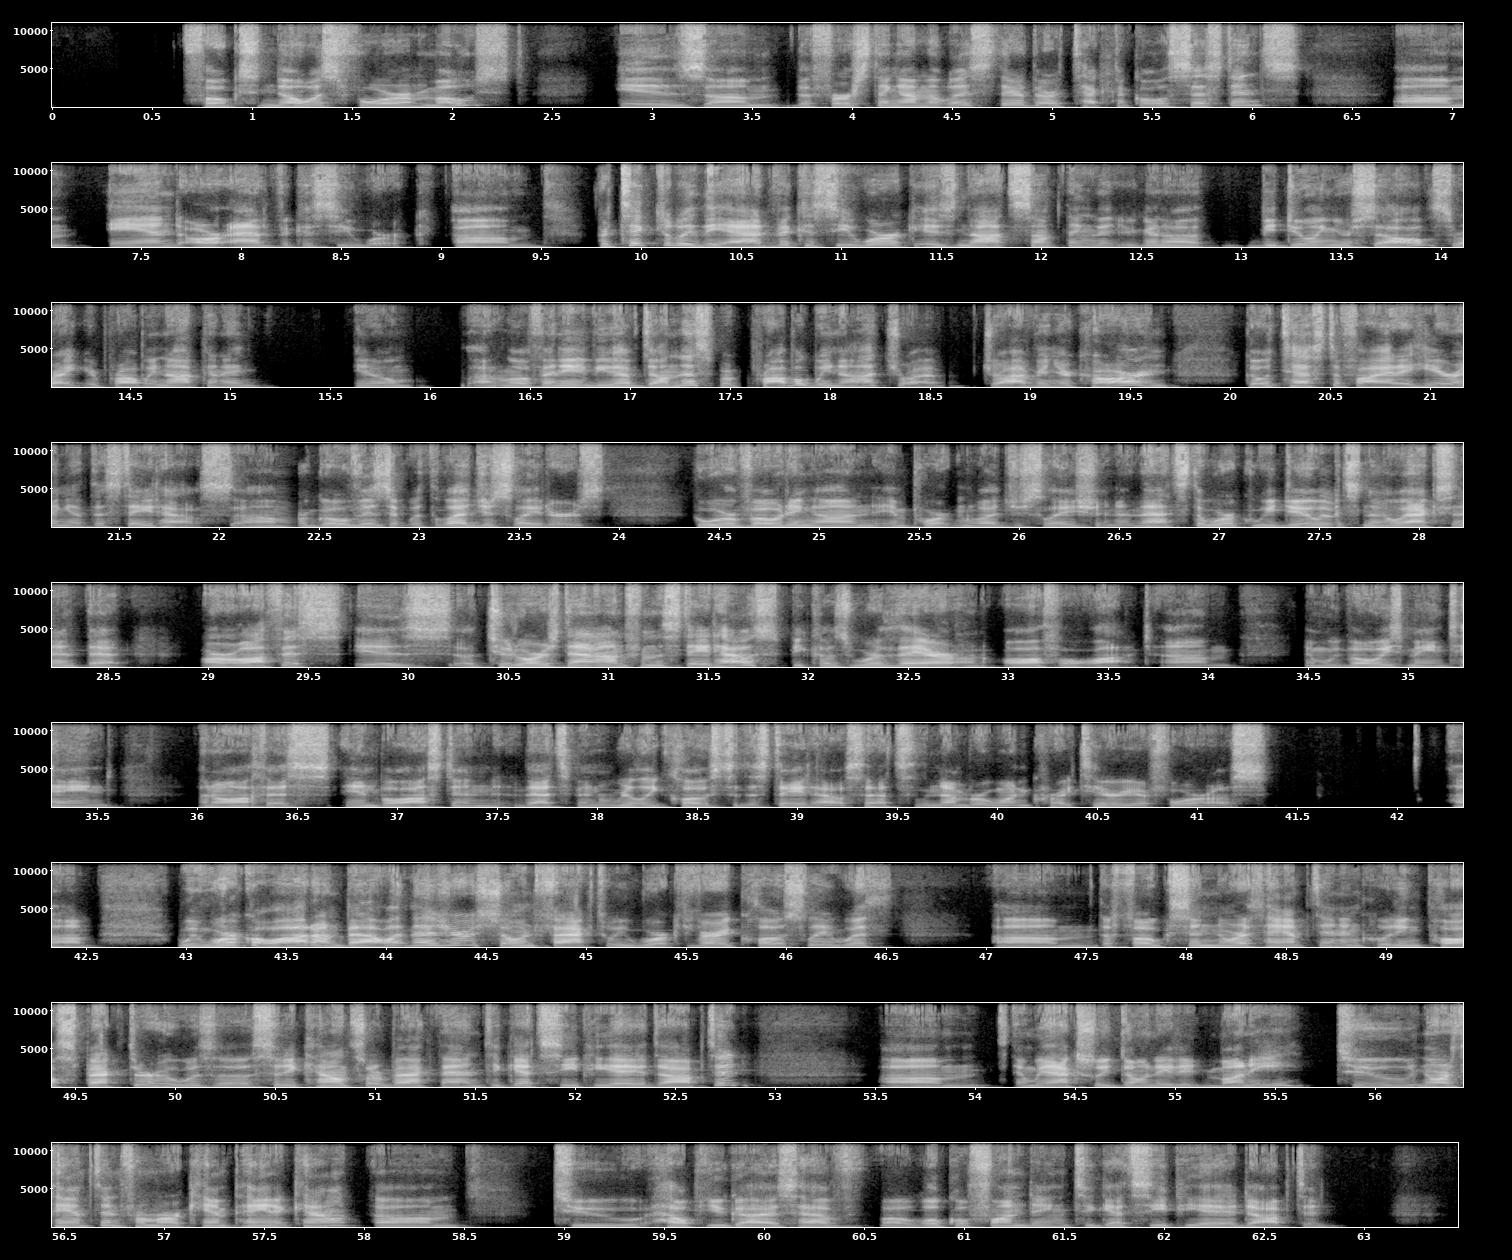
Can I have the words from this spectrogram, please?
folks know us for most is um, the first thing on the list there, there are technical assistance um, and our advocacy work. Um, particularly the advocacy work is not something that you're going to be doing yourselves, right? You're probably not going to, you know, I don't know if any of you have done this, but probably not. Drive, drive in your car and go testify at a hearing at the State House um, or go visit with legislators who are voting on important legislation. And that's the work we do. It's no accident that our office is uh, two doors down from the State House because we're there an awful lot. Um, and we've always maintained an office in Boston that's been really close to the State House. That's the number one criteria for us. Um, we work a lot on ballot measures. So in fact, we worked very closely with um, the folks in Northampton, including Paul Spector, who was a city councilor back then, to get CPA adopted. Um, and we actually donated money to Northampton from our campaign account um, to help you guys have uh, local funding to get CPA adopted.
